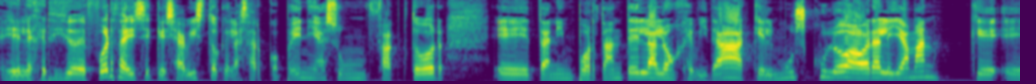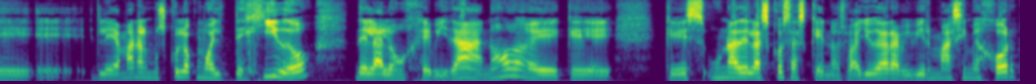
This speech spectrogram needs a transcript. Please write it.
el ejercicio de fuerza dice que se ha visto que la sarcopenia es un factor eh, tan importante en la longevidad, que el músculo ahora le llaman que eh, eh, le llaman al músculo como el tejido de la longevidad, ¿no? que, que, es una de las cosas que nos va a ayudar a vivir más y mejor,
